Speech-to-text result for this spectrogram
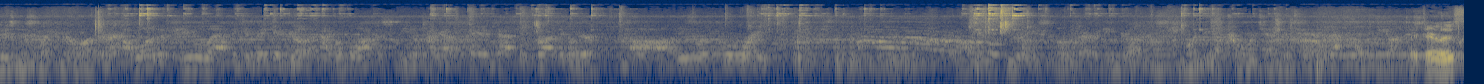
business like no other. I'm one of the few left that can make a gun out of a block of steel. I got a fantastic project here. Ah, these look great. All the series of American guns. Monday, October 10th to 10. Only on Right there, Luce.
